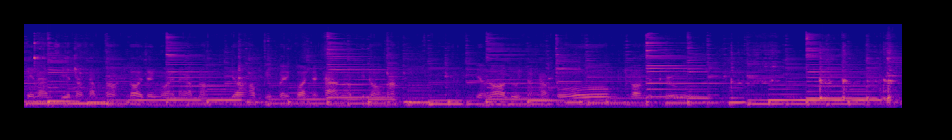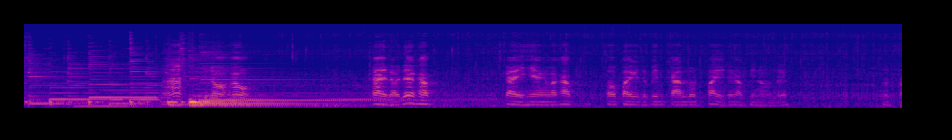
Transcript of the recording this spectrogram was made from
เป็นอันเสียเนาะครับเนาะรอจังหน่อยนะครับเนาะเดี๋ยวเฮาปิดไปก่อนจะข้าวเนาะพี่น้องเนาะเดี๋ยวรอดูนะครับผมรอสักครู่อะพี่น้องเฮาไก่แล้วเด้อครับไก่แห้งแล้วครับ ต่อไปก็จะเป็นการลดไฟเด้อครับพี่น้องเด้อลดไฟ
